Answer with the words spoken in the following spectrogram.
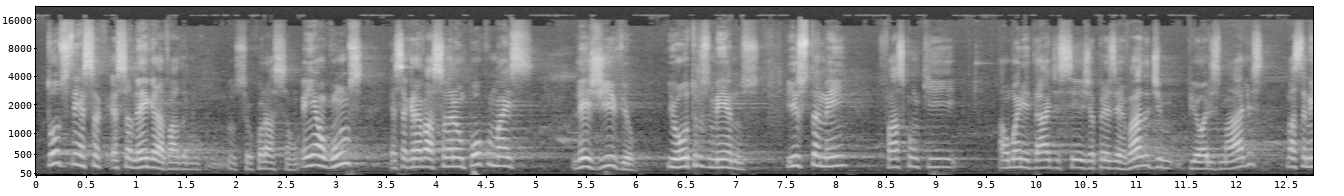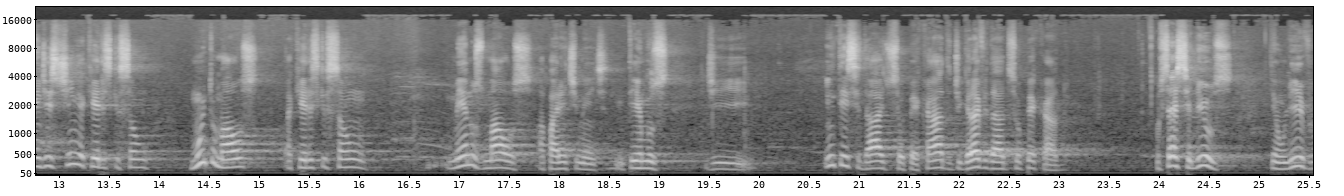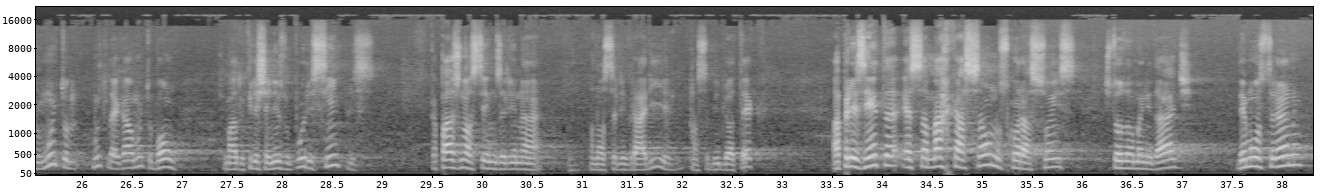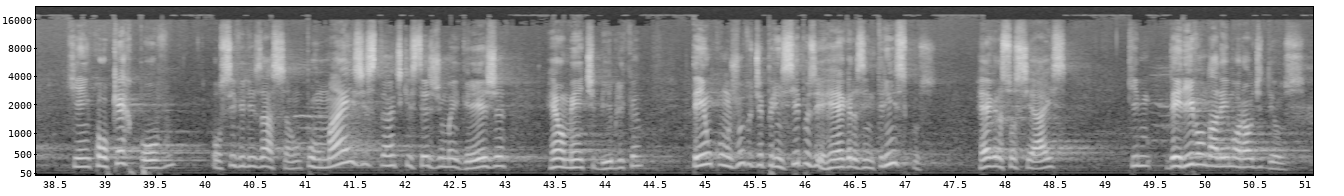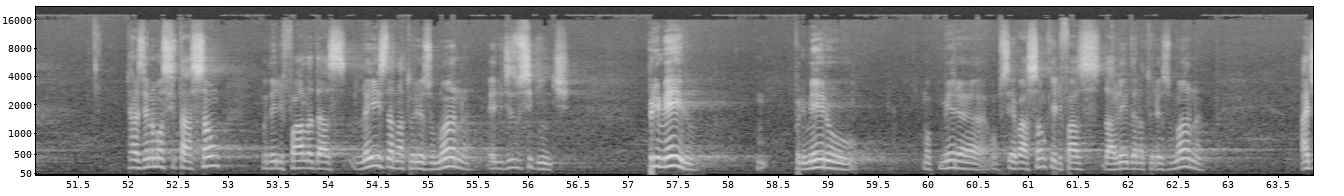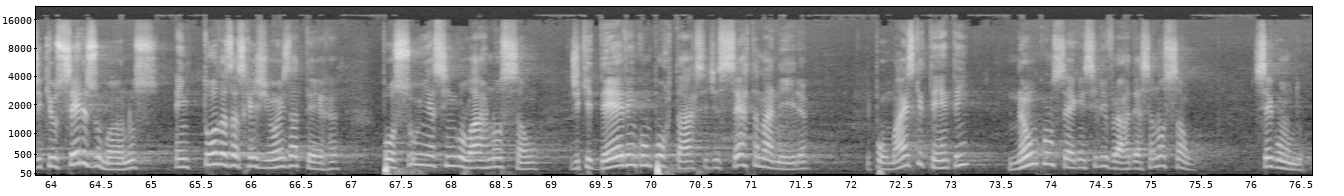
Todos têm essa, essa lei gravada no, no seu coração. Em alguns, essa gravação era um pouco mais legível e outros menos. Isso também faz com que a humanidade seja preservada de piores males, mas também distingue aqueles que são muito maus daqueles que são menos maus, aparentemente, em termos de intensidade do seu pecado, de gravidade do seu pecado. O C.S. Lewis tem um livro muito, muito legal, muito bom, chamado Cristianismo Puro e Simples, capaz de nós termos ali na, na nossa livraria, nossa biblioteca, apresenta essa marcação nos corações de toda a humanidade, demonstrando que em qualquer povo ou civilização, por mais distante que esteja de uma igreja realmente bíblica, tem um conjunto de princípios e regras intrínsecos, regras sociais, que derivam da lei moral de Deus. Trazendo uma citação, quando ele fala das leis da natureza humana, ele diz o seguinte: primeiro, primeiro uma primeira observação que ele faz da lei da natureza humana, a de que os seres humanos, em todas as regiões da Terra, possuem a singular noção de que devem comportar-se de certa maneira e, por mais que tentem, não conseguem se livrar dessa noção. Segundo,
